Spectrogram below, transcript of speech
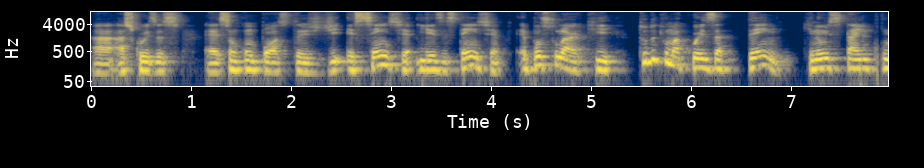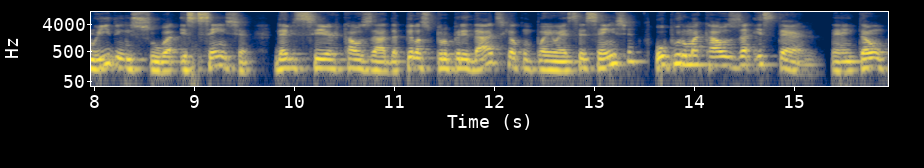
ah, as coisas é, são compostas de essência e existência, é postular que tudo que uma coisa tem que não está incluído em sua essência deve ser causada pelas propriedades que acompanham essa essência ou por uma causa externa. Né? Então,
